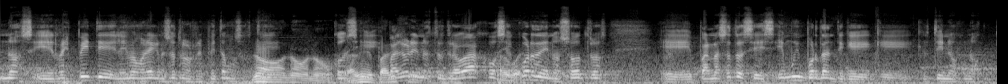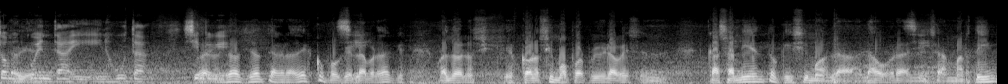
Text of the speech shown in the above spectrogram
nos respete de la misma manera que nosotros respetamos a usted. No, no, no. valore nuestro trabajo, se acuerde de nosotros. Para nosotros es, muy importante que, usted nos, tome en cuenta y, nos gusta siempre que... Yo, te agradezco porque la verdad que cuando nos conocimos por primera vez en, casamiento que hicimos la, obra en San Martín,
